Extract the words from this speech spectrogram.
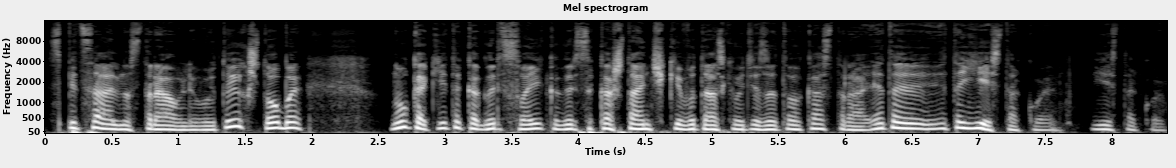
специально стравливают их, чтобы ну, какие-то, как говорится, свои, как говорится, каштанчики вытаскивать из этого костра. Это, это есть такое, есть такое.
